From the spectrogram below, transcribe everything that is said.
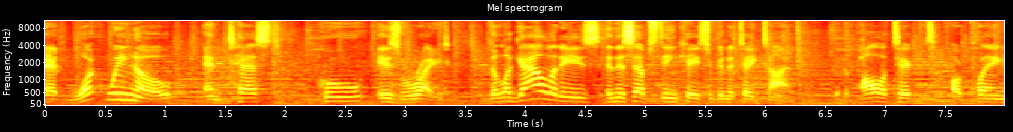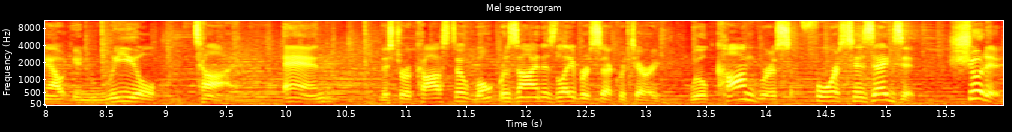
at what we know and test who is right. The legalities in this Epstein case are going to take time, but the politics are playing out in real time. And Mr. Acosta won't resign as labor secretary. Will Congress force his exit? Should it?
